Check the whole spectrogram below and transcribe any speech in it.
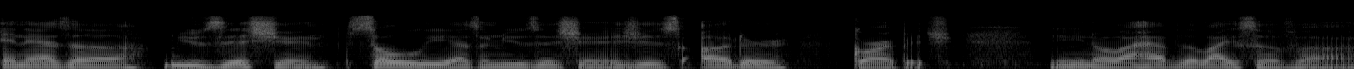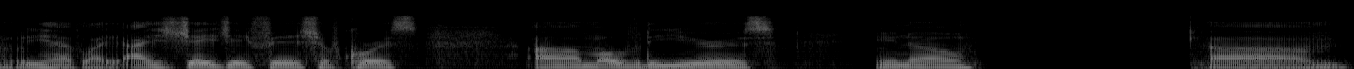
and as a musician, solely as a musician, is just utter garbage. You know, I have the likes of uh, we have like Ice JJ Fish, of course, um, over the years. You know, um,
